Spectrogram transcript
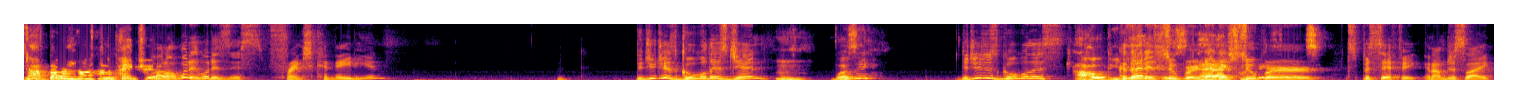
Nah, throw them on the Patreon. Hold on, what is what is this? French Canadian? Did you just Google this, Jen? Hmm. Was he? Did you just Google this? I hope you Because that is super. that is super specific, and I'm just like,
